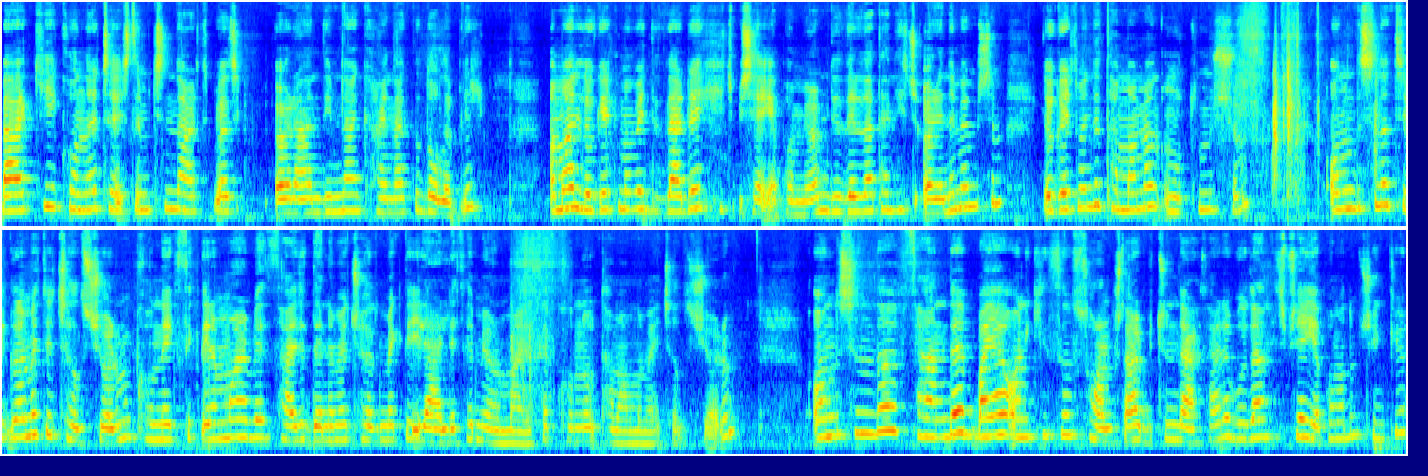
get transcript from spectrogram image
Belki konuları çalıştığım için de artık birazcık öğrendiğimden kaynaklı da olabilir. Ama logaritma ve dizilerde hiçbir şey yapamıyorum. Dizileri zaten hiç öğrenememişim. Logaritmayı da tamamen unutmuşum. Onun dışında trigonometri çalışıyorum. Konu eksiklerim var ve sadece deneme çözmekle ilerletemiyorum maalesef. Konu tamamlamaya çalışıyorum. Onun dışında fende bayağı 12. sınıf sormuşlar bütün derslerde. Bu yüzden hiçbir şey yapamadım çünkü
